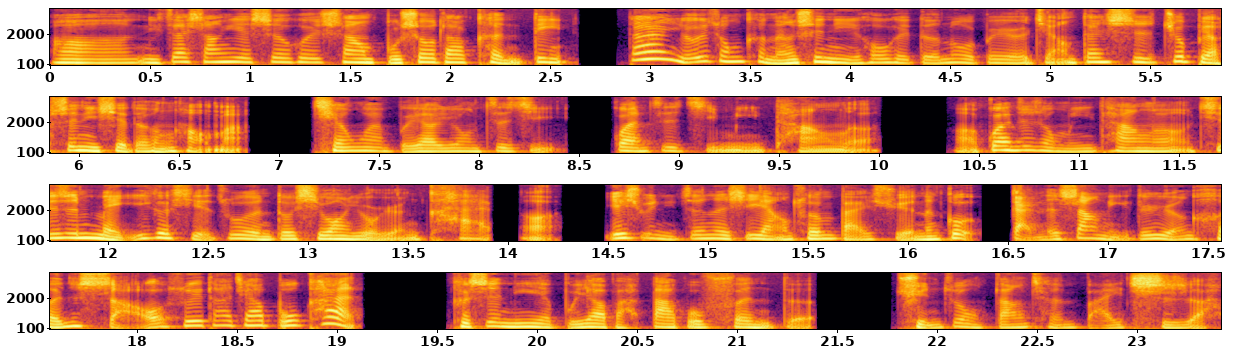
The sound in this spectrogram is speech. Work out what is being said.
嗯、你在商业社会上不受到肯定，当然有一种可能是你以后会得诺贝尔奖，但是就表示你写得很好嘛。千万不要用自己灌自己迷汤了啊！灌这种迷汤啊，其实每一个写作人都希望有人看啊。也许你真的是阳春白雪，能够赶得上你的人很少，所以大家不看。可是你也不要把大部分的群众当成白痴啊！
